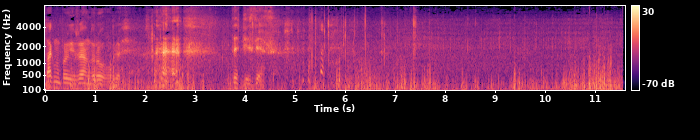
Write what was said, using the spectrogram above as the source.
так мы проезжаем дорогу, блядь. Це пиздец.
